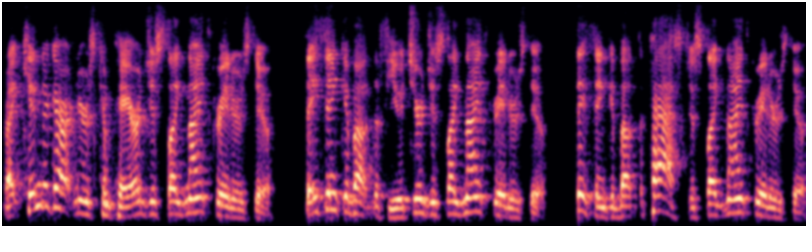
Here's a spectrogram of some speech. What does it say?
Right? Kindergartners compare just like ninth graders do. They think about the future just like ninth graders do. They think about the past just like ninth graders do.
